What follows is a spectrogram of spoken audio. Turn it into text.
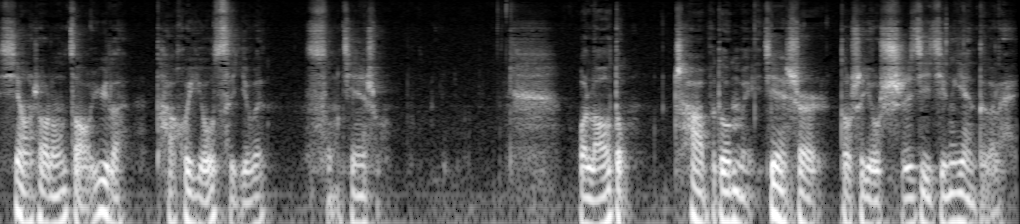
项少龙早预了他会有此一问，耸肩说：“我老董。”差不多每件事儿都是由实际经验得来，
